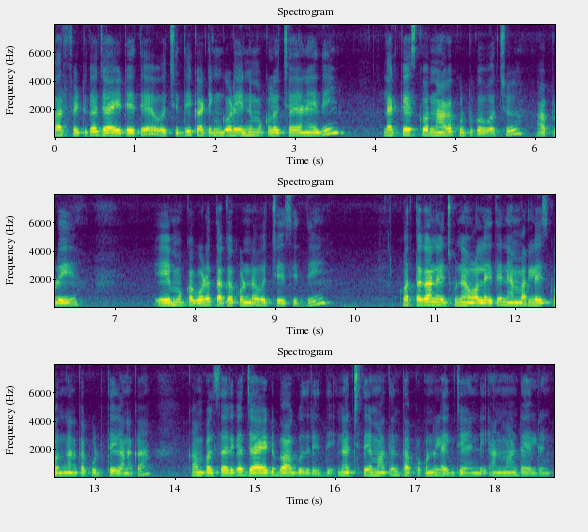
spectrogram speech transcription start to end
పర్ఫెక్ట్గా జాయిట్ అయితే వచ్చింది కటింగ్ కూడా ఎన్ని ముక్కలు వచ్చాయి అనేది లెక్కేసుకున్నాక కుట్టుకోవచ్చు. అప్పుడు ఏ ముక్క కూడా తగ్గకుండా వచ్చేసిద్ది. కొత్తగా నేర్చుకునే వాళ్ళైతే నెంబర్లు వేసుకొని కనుక కుడితే కనుక కంపల్సరీగా జాయింట్ బాగా కుదిరిద్ది. నచ్చితే మాత్రం తప్పకుండా లైక్ చేయండి. హనుమాన్ టైలరింగ్.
